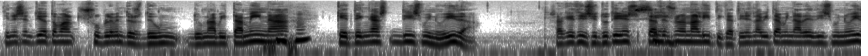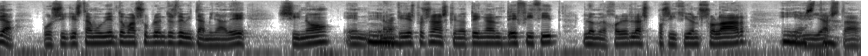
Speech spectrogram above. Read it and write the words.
Tiene sentido tomar suplementos de, un, de una vitamina que tengas disminuida. O sea, que decir, si tú tienes, te haces una analítica, tienes la vitamina D disminuida, pues sí que está muy bien tomar suplementos de vitamina D. Si no, en, en aquellas personas que no tengan déficit, lo mejor es la exposición solar y ya, está.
